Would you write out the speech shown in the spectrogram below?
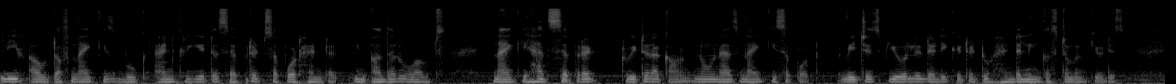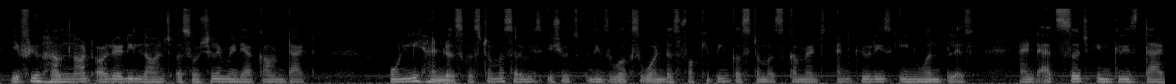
leave out of Nike's book and create a separate support handle. In other words, Nike has separate Twitter account known as Nike Support, which is purely dedicated to handling customer queries. If you have not already launched a social media account that only handles customer service issues, this works wonders for keeping customers' comments and queries in one place, and as such increase that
